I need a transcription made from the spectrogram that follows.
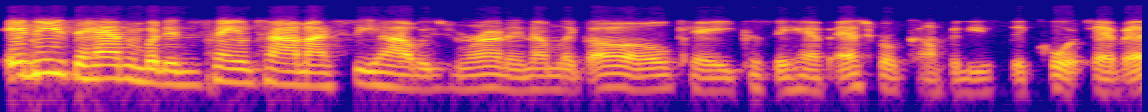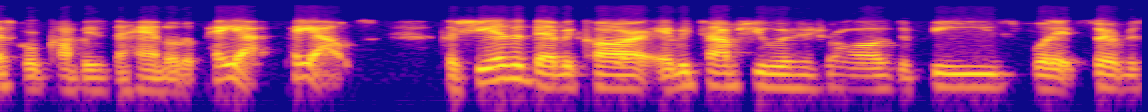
it needs to happen, but at the same time, I see how it's running. I'm like, oh, okay, because they have escrow companies. The courts have escrow companies to handle the payout payouts. Because she has a debit card, every time she withdraws, the fees for that service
